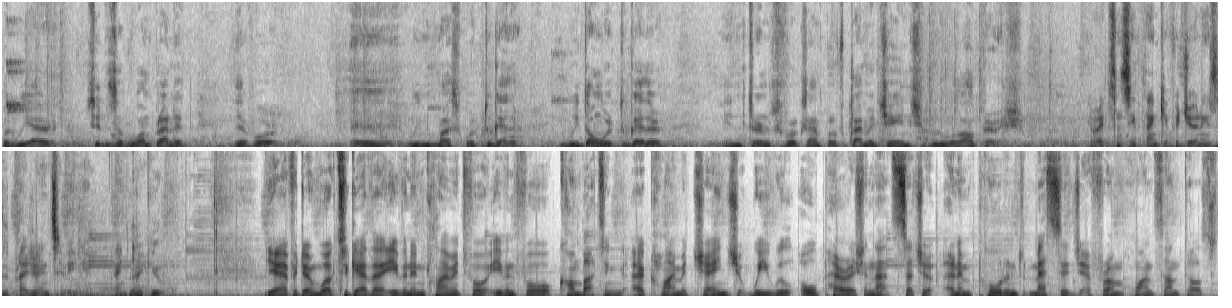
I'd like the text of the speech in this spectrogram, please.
but we are citizens of one planet, therefore we must work together. If we don't work together, in terms, for example, of climate change, we will all perish. Your Excellency, thank you for joining us. It's a pleasure interviewing you. Thank you. Thank you. Yeah, if we don't work together, even in climate for even for combating uh, climate change, we will all perish, and that's such a, an important message from Juan Santos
